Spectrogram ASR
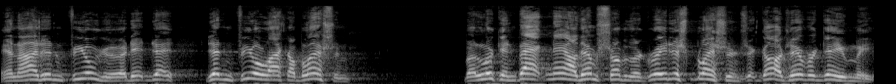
and I didn't feel good. It, didn't feel like a blessing. But looking back now, them some of the greatest blessings that God's ever gave me.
